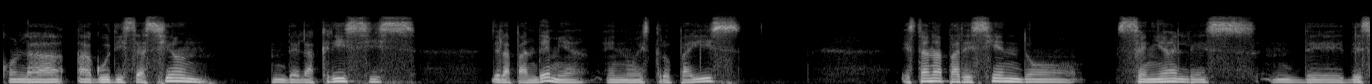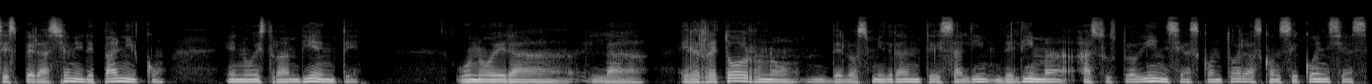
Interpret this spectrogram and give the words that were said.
Con la agudización de la crisis de la pandemia en nuestro país, están apareciendo señales de desesperación y de pánico en nuestro ambiente. Uno era el retorno de los migrantes de Lima a sus provincias con todas las consecuencias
